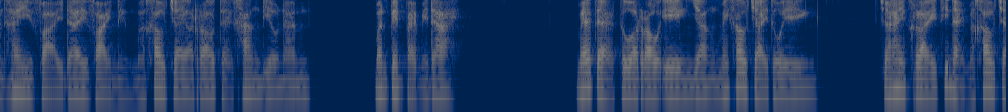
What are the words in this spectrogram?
ณฑ์ให้ฝ่ายใดฝ่ายหนึ่งมาเข้าใจเราแต่ข้างเดียวนั้น มันเป็นไปไม่ได้ แม้แต่ตัวเราเองยังไม่เข้าใจตัวเอง จะให้ใครที่ไหนมาเข้าใจ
